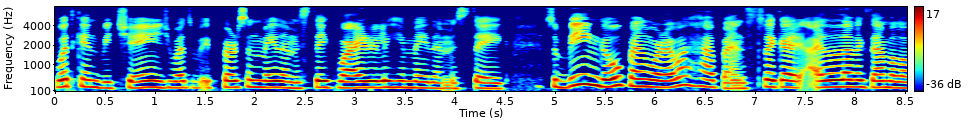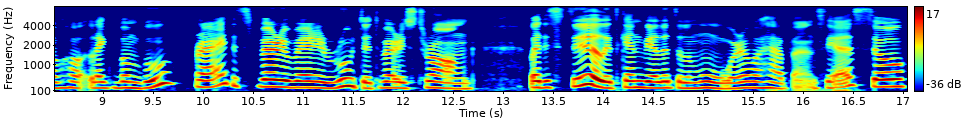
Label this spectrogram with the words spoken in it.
What can be changed? What if person made a mistake? Why really he made a mistake? So being open wherever happens. Like I, I love example of how, like bamboo right? It's very, very rooted, very strong, but it's still it can be a little move wherever happens. Yes, so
